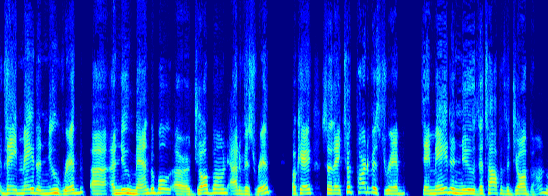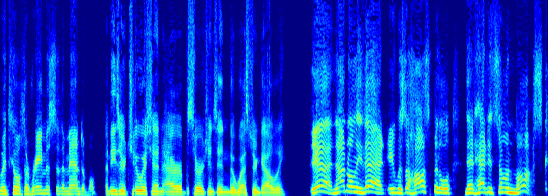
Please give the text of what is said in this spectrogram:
they made a new rib, uh, a new mandible or jawbone out of his rib. Okay, so they took part of his rib, they made a new the top of the jawbone, which called the ramus of the mandible. And these are Jewish and Arab surgeons in the Western Galilee. Yeah, not only that, it was a hospital that had its own mosque,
